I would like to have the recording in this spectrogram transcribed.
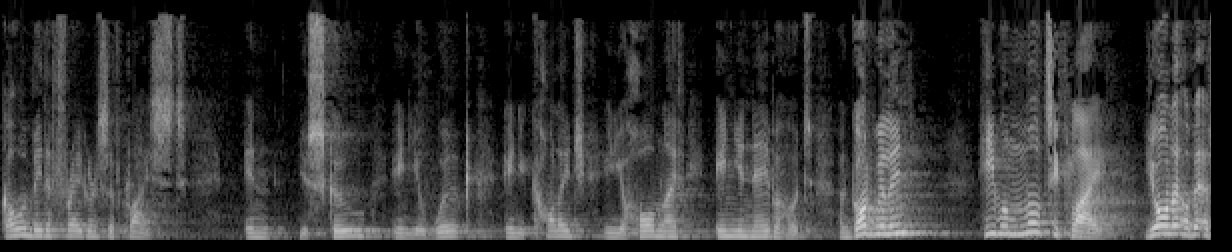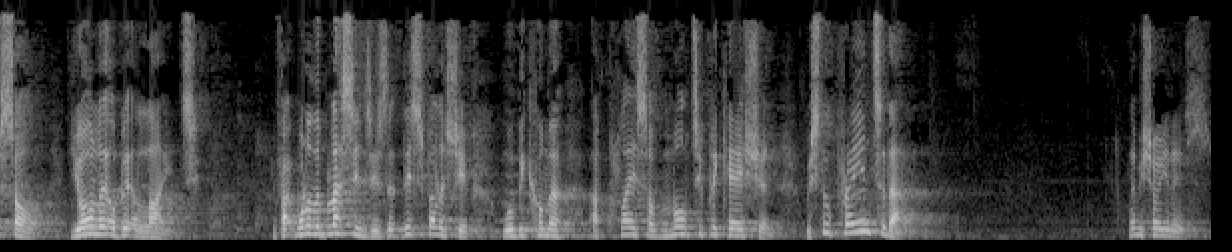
Go and be the fragrance of Christ in your school, in your work, in your college, in your home life, in your neighborhood. And God willing, he will multiply your little bit of salt, your little bit of light. In fact, one of the blessings is that this fellowship will become a, a place of multiplication. We're still praying to that. Let me show you this.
